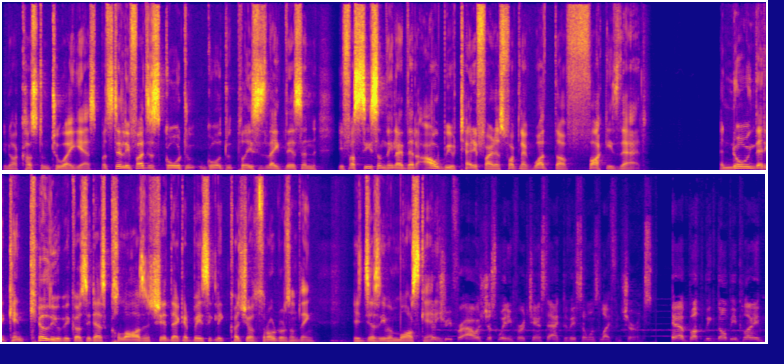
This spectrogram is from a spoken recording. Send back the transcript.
you know, accustomed to, I guess. But still, if I just go to go to places like this and if I see something like that, I'll be terrified as fuck. Like, what the fuck is that? And knowing that it can kill you because it has claws and shit that can basically cut your throat or something. It's just even more scary. tree for hours just waiting for a chance to activate someone's life insurance. Yeah, Buckbeak don't be playing.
